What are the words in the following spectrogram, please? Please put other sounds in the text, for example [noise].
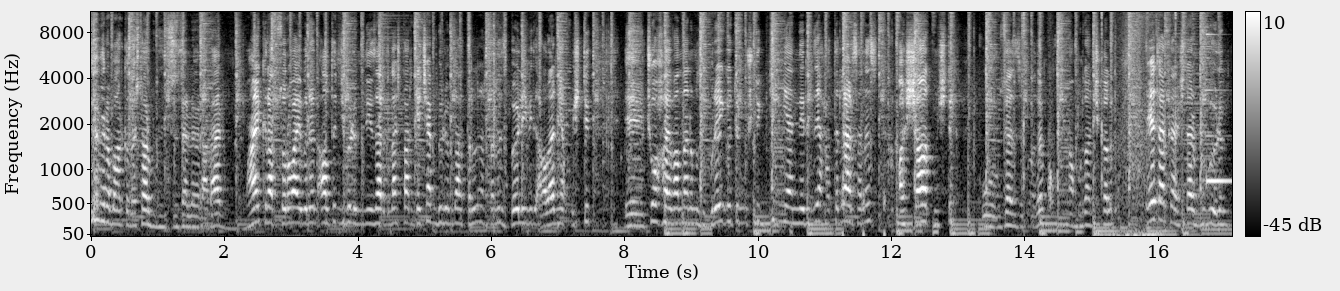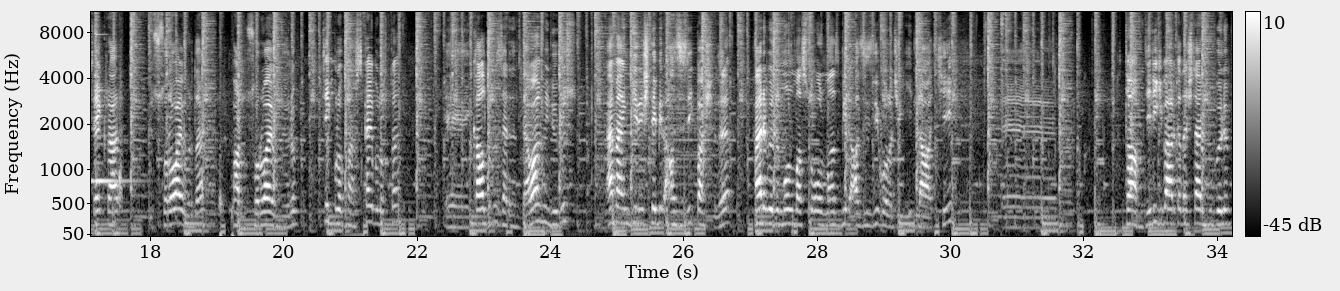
Hepinize merhaba arkadaşlar. Bugün sizlerle beraber Minecraft Survivor'ın 6. bölümündeyiz arkadaşlar. Geçen bölümde hatırlarsanız böyle bir alan yapmıştık. Ee, çoğu hayvanlarımızı buraya götürmüştük. Bilmeyenleri de hatırlarsanız aşağı atmıştık. O güzel zıpladım. Ha buradan çıkalım. Evet arkadaşlar bu bölüm tekrar Survivor'da pardon Survivor diyorum. Tek bloktan Skyblock'ta ee, kaldığımız yerden devam ediyoruz. Hemen girişte bir azizlik başladı. Her bölüm olmazsa olmaz bir azizlik olacak illaki. Ee, tamam deli gibi arkadaşlar bu bölüm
